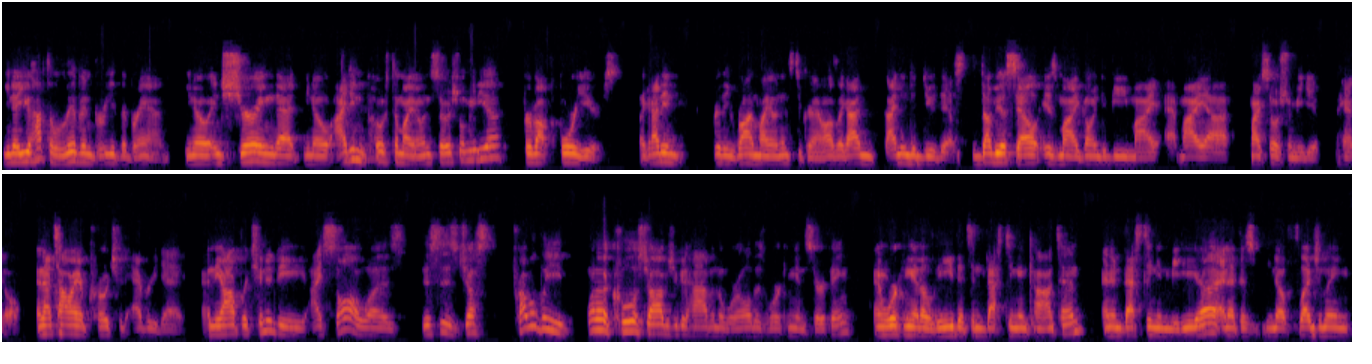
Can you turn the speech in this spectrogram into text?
you know, you have to live and breathe the brand, you know, ensuring that, you know, I didn't post on my own social media for about four years. Like I didn't really run my own Instagram. I was like, I I need to do this. The WSL is my going to be my my uh my social media handle, and that's how I approach it every day. And the opportunity I saw was this is just probably one of the coolest jobs you could have in the world is working in surfing and working at a lead that's investing in content and investing in media and at this you know fledgling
